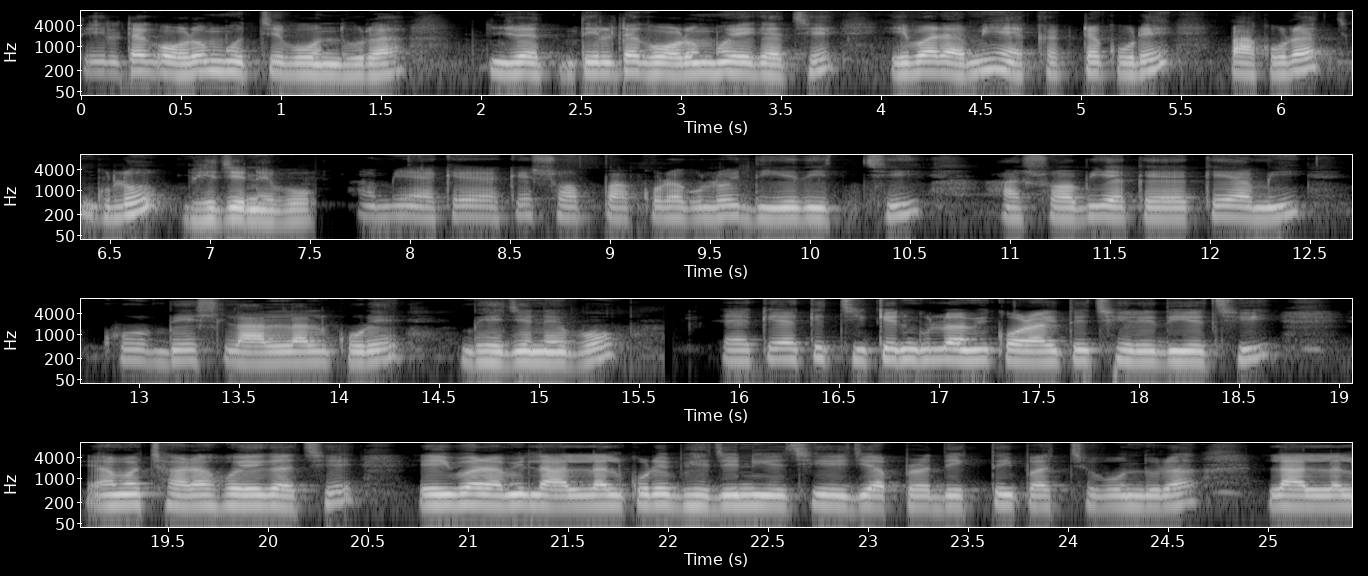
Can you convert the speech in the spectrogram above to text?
তেলটা গরম হচ্ছে বন্ধুরা তেলটা গরম হয়ে গেছে। এবার আমি এক একটা করে পাকোড়াগুলো ভেজে নেব। আমি একে একে সব পাকোড়াগুলোই দিয়ে দিচ্ছি আর সবই একে একে আমি খুব বেশ লাল লাল করে ভেজে নেব। একে একে চিকেনগুলো আমি কড়াইতে ছেড়ে দিয়েছি আমার ছাড়া হয়ে গেছে। এইবার আমি লাল লাল করে ভেজে নিয়েছি, এই যে আপনারা দেখতেই পাচ্ছ বন্ধুরা, লাল লাল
